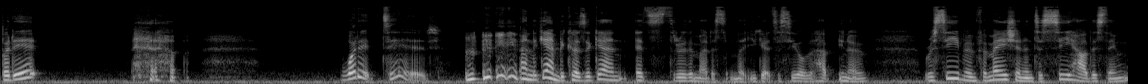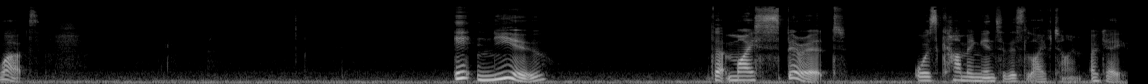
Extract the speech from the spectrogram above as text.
But it what it did, and again, because again, it's through the medicine that you get to see all the, have, you know, receive information and to see how this thing works. It knew that my spirit was coming into this lifetime. Okay,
